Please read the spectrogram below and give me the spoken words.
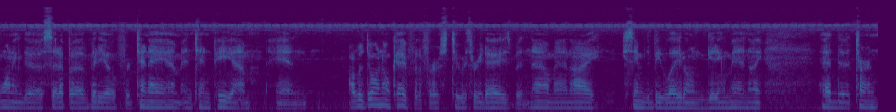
wanting to set up a video for 10 a.m. and 10 p.m. and I was doing okay for the first two or three days, but now, man, I seem to be late on getting them in. I had to turn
